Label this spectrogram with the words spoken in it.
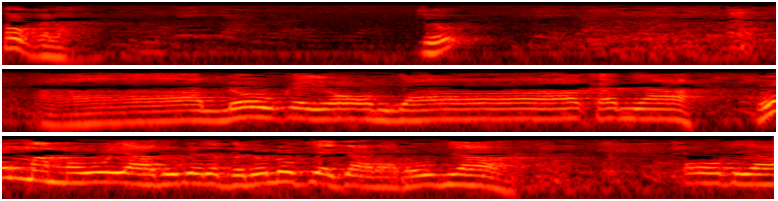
ဟုတ်ကလားကျုပ်အာ လောကရောများခမဘုမမဝရသေးပဲဘယ်လိုလုပ်ပြကြတာတော့များဟောဗျာ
